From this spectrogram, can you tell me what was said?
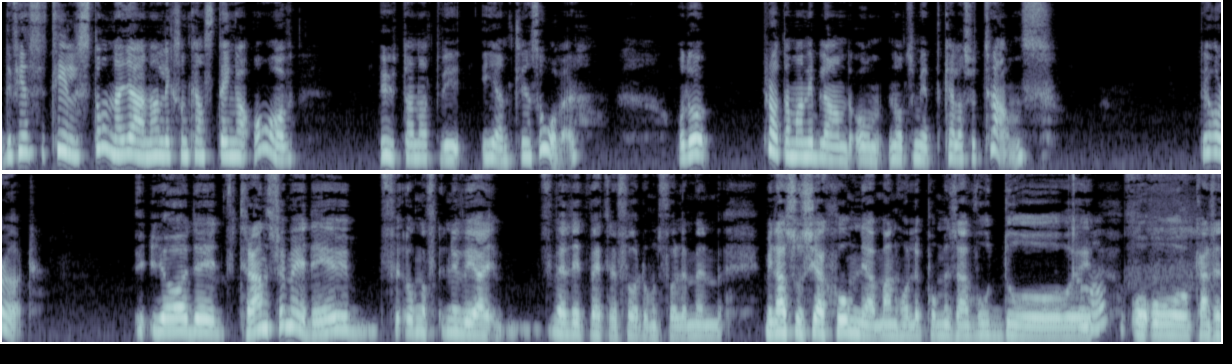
det finns tillstånd när hjärnan liksom kan stänga av utan att vi egentligen sover. Och då pratar man ibland om något som heter, kallas för trans. Det har du hört? Ja, det, trans för mig det är ju, nu är jag väldigt bättre fördomsfull, men min association är att man håller på med så här voodoo ja. och, och, kanske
